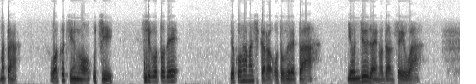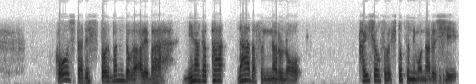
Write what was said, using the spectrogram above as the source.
また、ワクチンを打ち、仕事で横浜市から訪れた40代の男性は、こうしたリストバンドがあれば、皆がパナーバスになるのを解消する一つにもなるし、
